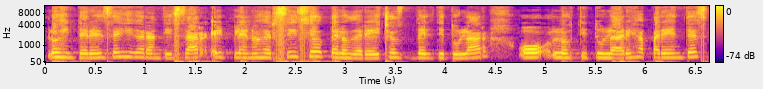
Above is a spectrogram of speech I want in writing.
los intereses y garantizar el pleno ejercicio de los derechos del titular o los titulares aparentes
